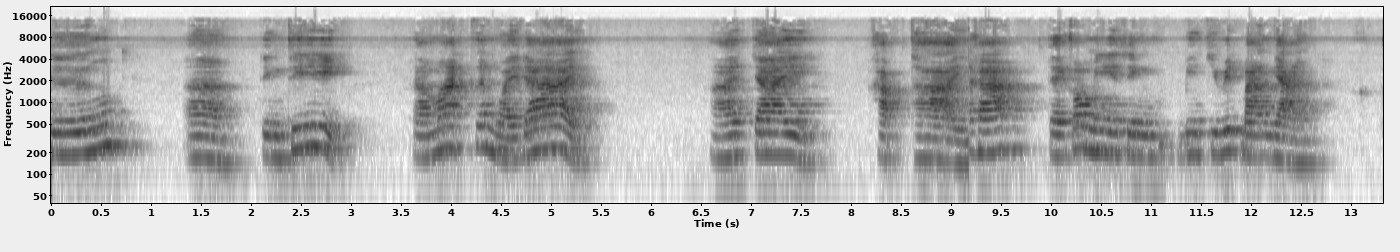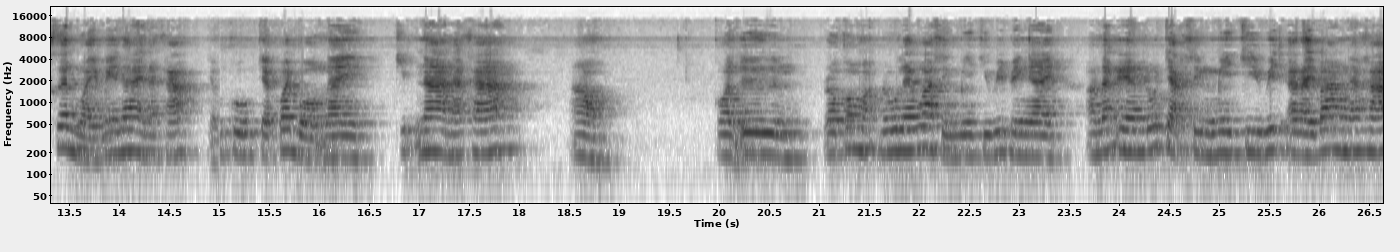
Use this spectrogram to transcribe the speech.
ถึงสิ่งที่สามารถเคลื่อนไหวได้ หายใจขับถ่ายนะคะ แต่ก็มีสิ่งมีชีวิตบางอย่างเคลื่อนไหวไม่ได้นะคะ เดี๋ยวคุณครูจะค่อยบอกในคลิปหน้านะคะอ้าว ก่อนอื่น เราก็มารู้แล้วว่าสิ่งมีชีวิตเป็นไง เอานักเรียนรู้จักสิ่งมีชีวิตอะไรบ้างนะคะ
